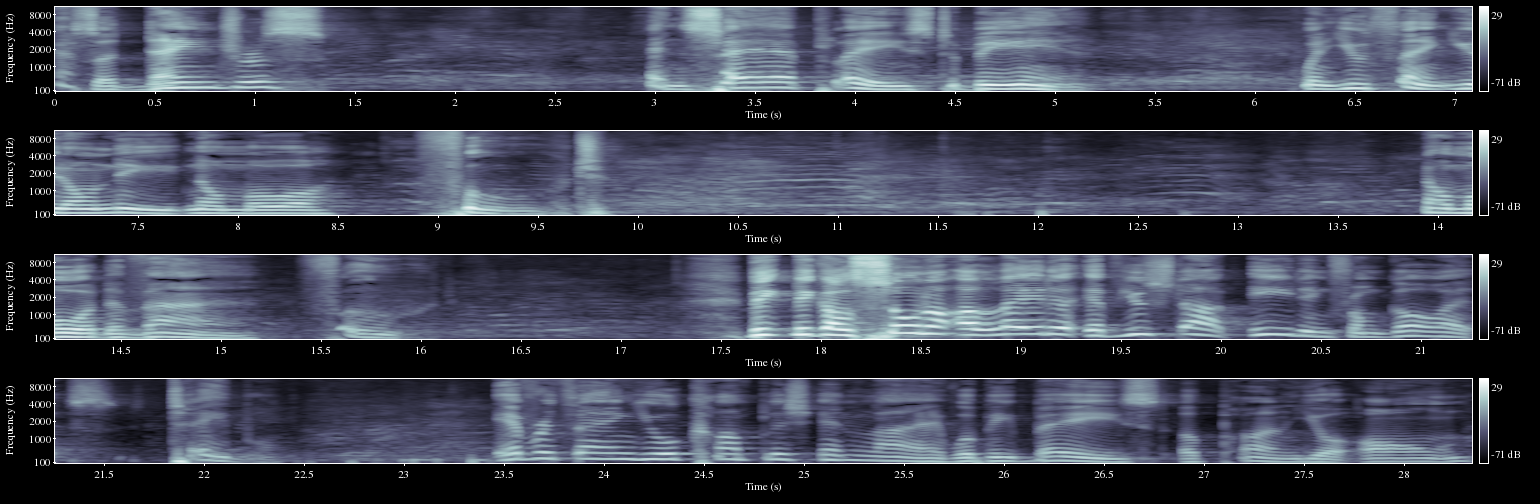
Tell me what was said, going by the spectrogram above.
That's a dangerous and sad place to be in when you think you don't need no more food. No more divine food. Be- because sooner or later, if you stop eating from God's table, everything you accomplish in life will be based upon your own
